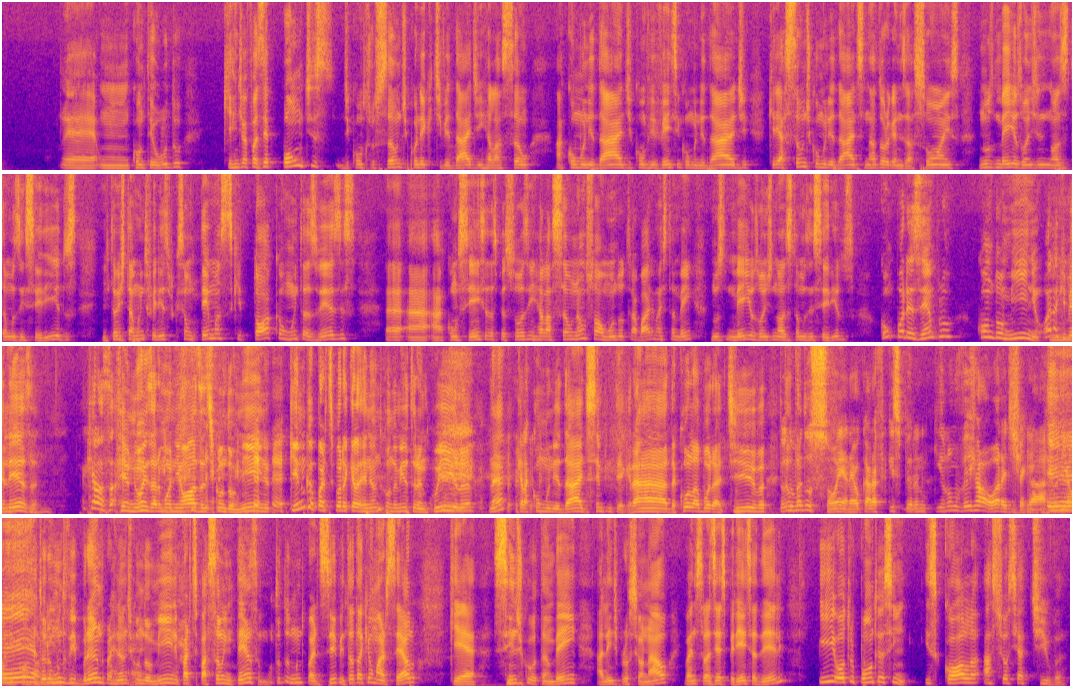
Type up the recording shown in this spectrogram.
é, um conteúdo que a gente vai fazer pontes de construção de conectividade em relação a comunidade, convivência em comunidade, criação de comunidades nas organizações, nos meios onde nós estamos inseridos. Então a gente está muito feliz porque são temas que tocam muitas vezes é, a, a, consciência das pessoas em relação não só ao mundo do trabalho, mas também nos meios onde nós estamos inseridos, como por exemplo condomínio. Olha que uhum. beleza! Uhum. Aquelas reuniões harmoniosas de condomínio. Quem nunca participou daquela reunião de condomínio tranquila, né? Aquela comunidade sempre integrada, colaborativa. Todo então, tá mundo tá... sonha, né? O cara fica esperando que eu não vejo a hora de chegar a é, reunião de condomínio. todo mundo vibrando para reunião de é. condomínio, participação intensa, todo mundo participa. Então tá aqui o Marcelo, que é síndico também, além de profissional, vai nos trazer a experiência dele. E outro ponto é assim, escola associativa.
